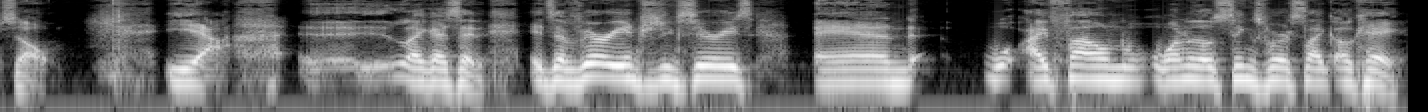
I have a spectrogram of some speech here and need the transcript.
So, yeah, uh, like I said, it's a very interesting series. And I found one of those things where it's like, okay,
